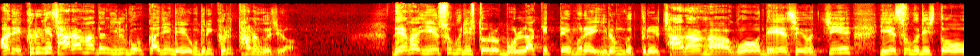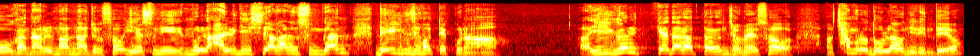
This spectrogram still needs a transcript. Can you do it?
아니 그렇게 자랑하던 일곱 가지 내용들이 그렇다는 거죠. 내가 예수 그리스도를 몰랐기 때문에 이런 것들을 자랑하고 내세웠지 예수 그리스도가 나를 만나줘서 예수님을 알기 시작하는 순간 내 인생 헛됐구나. 아, 이걸 깨달았다는 점에서 참으로 놀라운 일인데요.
